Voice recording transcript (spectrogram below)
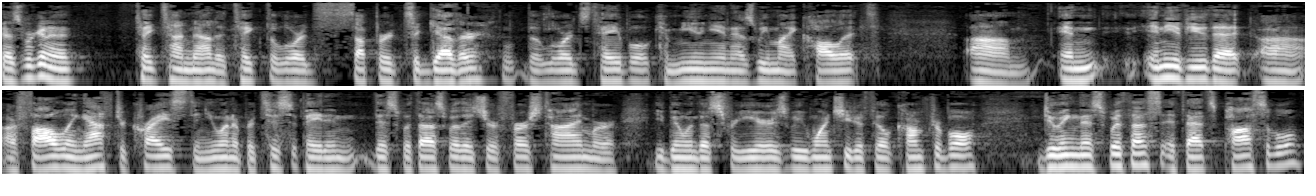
Guys, we're going to take time now to take the Lord's Supper together, the Lord's table, communion, as we might call it. Um, and any of you that uh, are following after Christ and you want to participate in this with us, whether it's your first time or you've been with us for years, we want you to feel comfortable doing this with us if that's possible.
